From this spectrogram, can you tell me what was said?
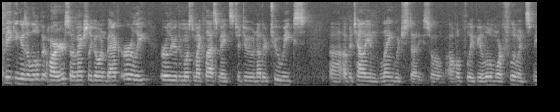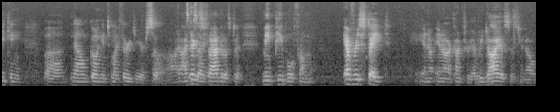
speaking is a little bit harder, so I'm actually going back early, earlier than most of my classmates, to do another two weeks uh, of Italian language study. So I'll hopefully be a little more fluent speaking uh, now going into my third year. So uh, I, I think exciting. it's fabulous to meet people from every state in our, in our country, every mm -hmm. diocese, you know,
